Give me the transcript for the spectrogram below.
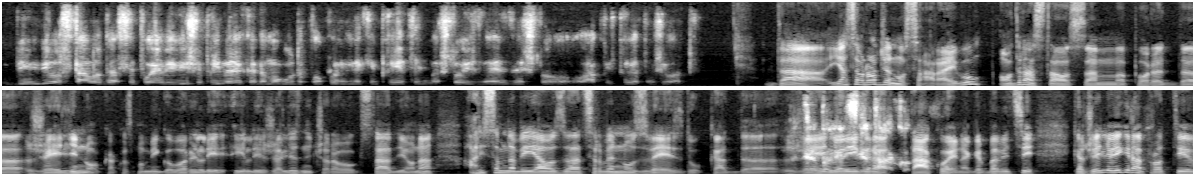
bi mi bilo stalo da se pojavi više primjera kada mogu da poklonim nekim prijateljima što iz zvezde, što ovako iz privatnog života. Da, ja sam rođen u Sarajevu, odrastao sam pored e, Željino, kako smo mi govorili, ili Željezničarovog stadiona, ali sam navijao za Crvenu zvezdu. Kad e, Željo igra, tako. tako je, na Grbavici, kad Željo igra protiv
